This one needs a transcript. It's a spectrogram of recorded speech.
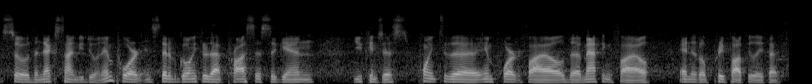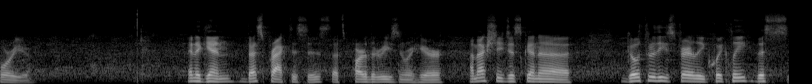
So the next time you do an import, instead of going through that process again, you can just point to the import file, the mapping file, and it'll pre-populate that for you. And again, best practices, that's part of the reason we're here. I'm actually just going to go through these fairly quickly. This,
